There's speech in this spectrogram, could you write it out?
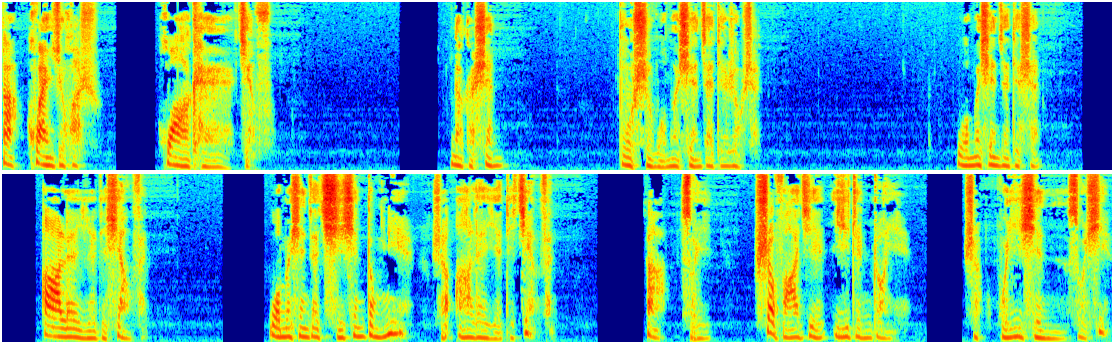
啊！换一句话说，花开见佛，那个身不是我们现在的肉身，我们现在的身，阿赖耶的相分。我们现在起心动念是阿赖耶的见分，啊，所以十法界一真庄严是唯心所现，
